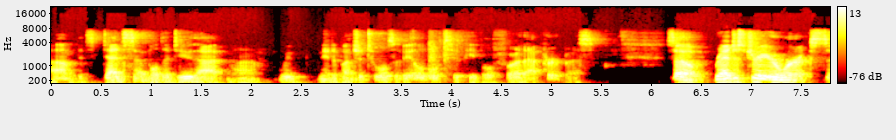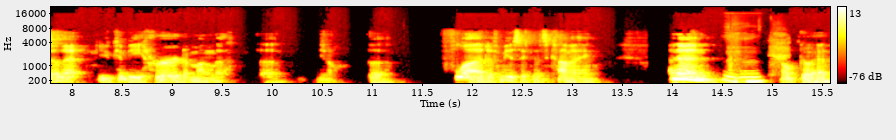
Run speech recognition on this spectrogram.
Um, it's dead simple to do that. Uh, we've made a bunch of tools available to people for that purpose. So register your works so that you can be heard among the, the you know the flood of music that's coming. And then, mm-hmm. oh, go ahead.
